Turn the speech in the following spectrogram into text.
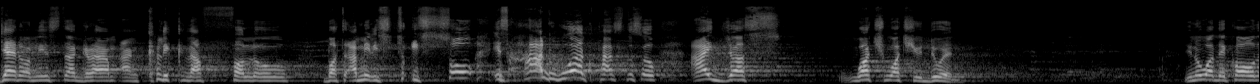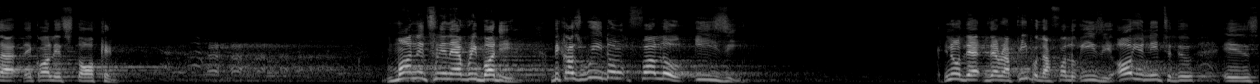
get on Instagram and click that follow but I mean, it's, it's so, it's hard work, Pastor. So I just watch what you're doing. You know what they call that? They call it stalking. Monitoring everybody because we don't follow easy. You know, there, there are people that follow easy. All you need to do is,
